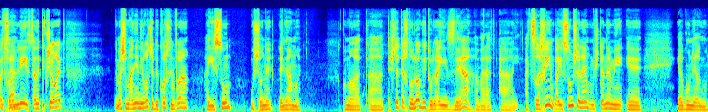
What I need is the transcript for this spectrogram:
בית. חולים לי, סטנדרט תקשורת. ומה שמעניין לראות שבכל חברה היישום הוא שונה לגמרי. כלומר, התשתית הטכנולוגית אולי היא זהה, אבל הצרכים והיישום שלהם הוא משתנה מארגון לארגון.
